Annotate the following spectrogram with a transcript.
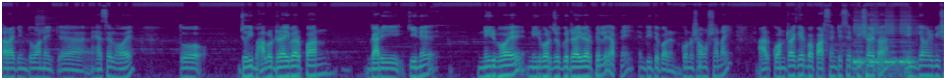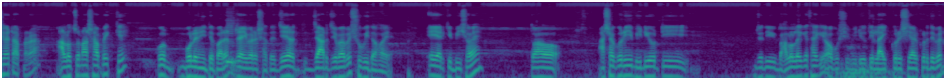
তারা কিন্তু অনেক হ্যাসেল হয়। তো যদি ভালো ড্রাইভার পান, গাড়ি কিনে, নির্ভয়ে, নির্ভরযোগ্য ড্রাইভার পেলে আপনি দিতে পারেন, কোনো সমস্যা নাই। আর কন্ট্রাক্টের বা পার্সেন্টেজের বিষয়টা ইনকামের বিষয়টা আপনারা আলোচনা সাপেক্ষে বলে নিতে পারেন ড্রাইভারের সাথে, যে, যার যেভাবে সুবিধা হয়। এই আর কি বিষয়। তো আশা করি ভিডিওটি যদি ভালো লেগে থাকে, অবশ্যই ভিডিওটি লাইক করে শেয়ার করে দেবেন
